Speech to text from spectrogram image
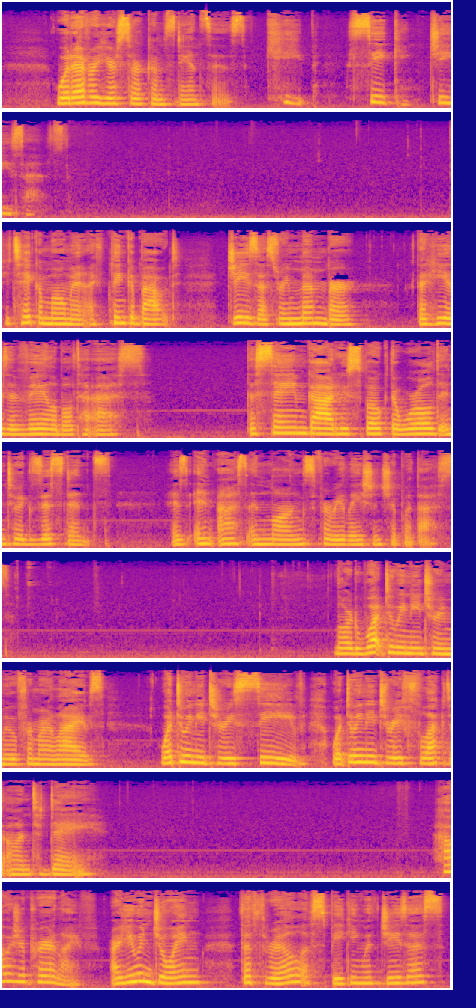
Whatever your circumstances, keep seeking Jesus. If you take a moment, I think about Jesus, remember that He is available to us. The same God who spoke the world into existence is in us and longs for relationship with us. Lord, what do we need to remove from our lives? What do we need to receive? What do we need to reflect on today? How is your prayer life? Are you enjoying the thrill of speaking with Jesus?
